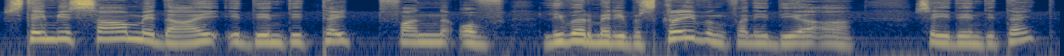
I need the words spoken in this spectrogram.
Stem jy saam met daai identiteit van of liewer met die beskrywing van die DA se identiteit?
